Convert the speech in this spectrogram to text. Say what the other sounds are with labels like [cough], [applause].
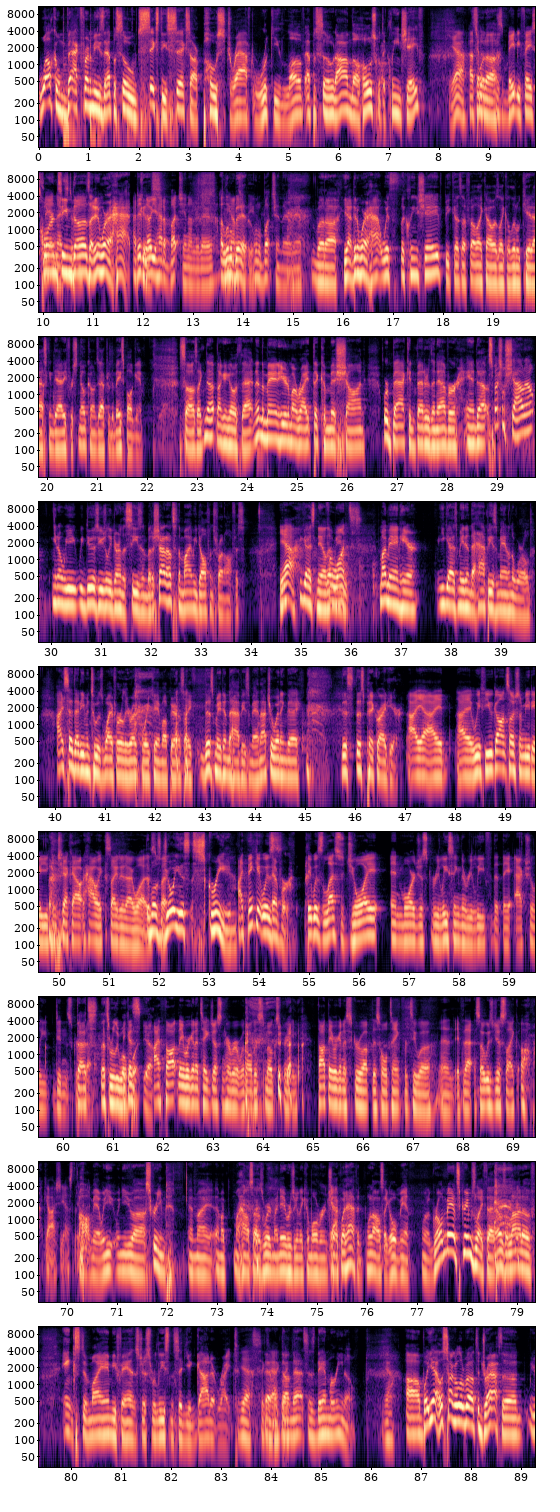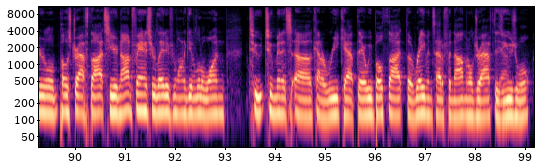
Welcome back, frenemies, to episode 66, our post draft rookie love episode. I'm the host with a clean shave. Yeah, That's what, uh, this baby face Quarantine does. I didn't wear a hat. I didn't know you had a butt chin under there. a little bit, a little butt chin there, man. But uh, yeah, I didn't wear a hat with the clean shave because I felt like I was like a little kid asking daddy for snow cones after the baseball game. So I was like, nope, not gonna go with that. And then the man here to my right, the commish Sean, we're back and better than ever. And uh, a special shout out. You know, we we do this usually during the season, but a shout out to the Miami Dolphins front office. Yeah, You guys nailed it. for I mean, once. my man here, you guys made him the happiest man in the world. I said that even to his wife earlier, right before he came up here. I was like, [laughs] this made him the happiest man. Not your wedding day. [laughs] This this pick right here. I yeah, I I if you go on social media, you can check out how excited I was. The most joyous scream I think it was ever. It was less joy and more just releasing the relief that they actually didn't screw That's up. that's really well because put. Yeah. I thought they were gonna take Justin Herbert with all this smoke [laughs] screen. thought they were gonna screw up this whole tank for Tua, and if that, so it was just like, oh my gosh, yes. They oh did. man, when you when you uh, screamed at my at my, my house, I was worried my neighbors were going to come over and check Yeah. what happened. Well, I was like, oh man, when a grown man screams like that, that was a lot of angst of Miami fans just released and said, you got it right. Yes, They haven't exactly. done that since Dan Marino. Yeah. Uh, but yeah, let's talk a little bit about the draft. Uh, your little post draft thoughts here, non fantasy related. If you want to give a little one, two, two minutes uh, kind of recap there. We both thought the Ravens had a phenomenal draft as usual,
